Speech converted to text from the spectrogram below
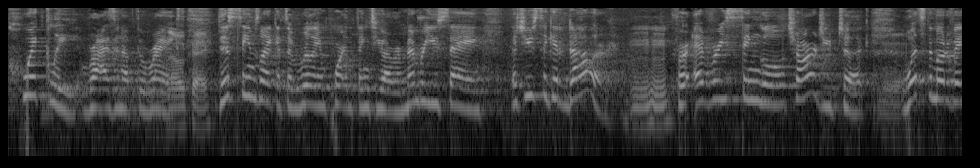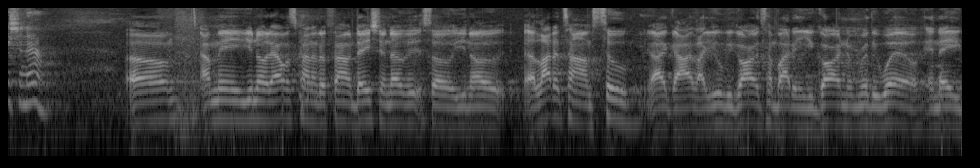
quickly rising up the ranks. Okay. This seems like it's a really important thing to you. I remember you saying that you used to get a dollar mm-hmm. for every single charge you took. Yeah. What's the motivation now? Um, I mean, you know, that was kind of the foundation of it. So, you know, a lot of times too, like, I, like you'll be guarding somebody and you guarding them really well, and they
